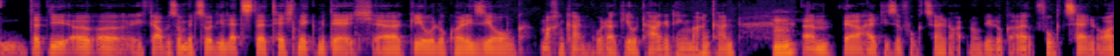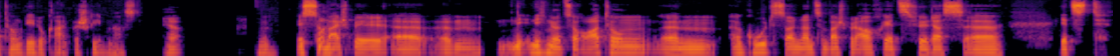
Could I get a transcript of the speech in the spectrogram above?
die, äh, äh, ich glaube somit so die letzte Technik, mit der ich äh, Geolokalisierung machen kann oder Geotargeting machen kann, hm. ähm, wäre halt diese Funkzellenordnung, die du äh, Funkzellenortung, die du gerade beschrieben hast. Ja. Hm. Ist zum Und? Beispiel äh, ähm, nicht nur zur Ortung ähm, gut, sondern zum Beispiel auch jetzt für das äh, jetzt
